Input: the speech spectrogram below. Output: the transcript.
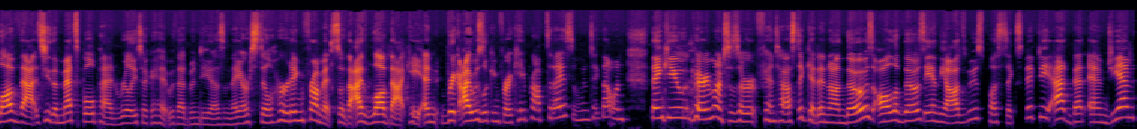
Love that. See, the Mets bullpen really took a hit with Edwin Diaz, and they are still hurting from it. So that I love that, Kate and Rick. I was looking for a K prop today, so I'm going to take that one. Thank you very much. Those are fantastic. Get in on those, all of those, and the odds boost plus 650 at BetMGM,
